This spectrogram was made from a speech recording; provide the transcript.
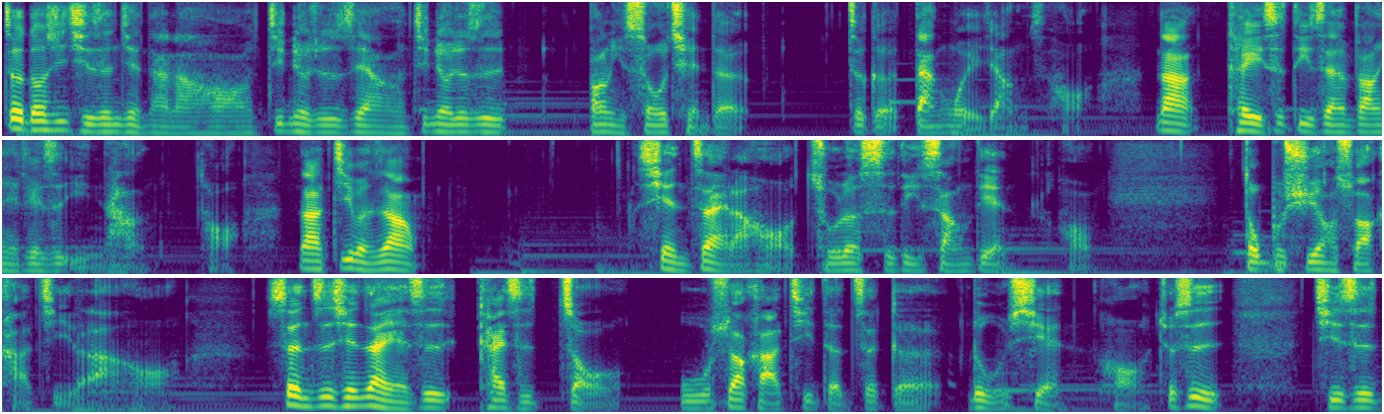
这个东西其实很简单啦哈，金流就是这样，金流就是帮你收钱的这个单位这样子哈。那可以是第三方，也可以是银行。好，那基本上现在啦哈，除了实体商店，好都不需要刷卡机了啦哈。甚至现在也是开始走无刷卡机的这个路线，吼，就是其实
